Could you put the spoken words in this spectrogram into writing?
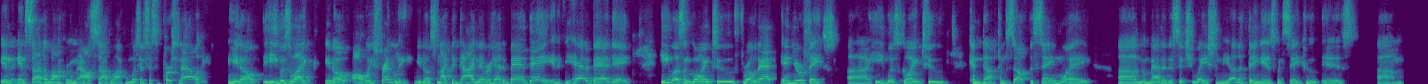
in inside the locker room and outside the locker room was just his personality you know, he was like, you know, always friendly. You know, it's like the guy never had a bad day. And if he had a bad day, he wasn't going to throw that in your face. Uh, he was going to conduct himself the same way, uh, no matter the situation. The other thing is with Sekou is um,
